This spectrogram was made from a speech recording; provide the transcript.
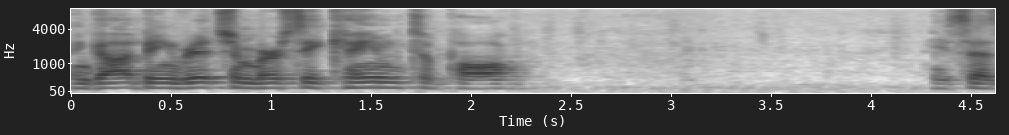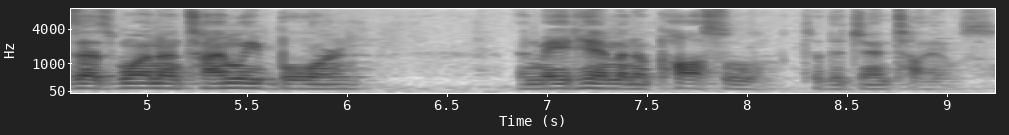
And God, being rich in mercy, came to Paul. He says, as one untimely born, and made him an apostle to the Gentiles.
